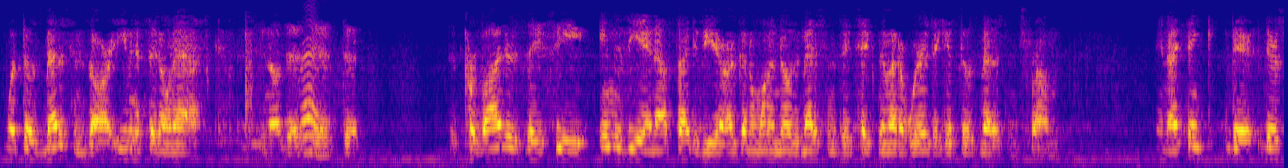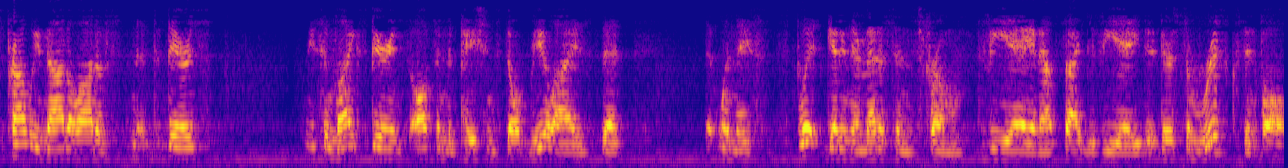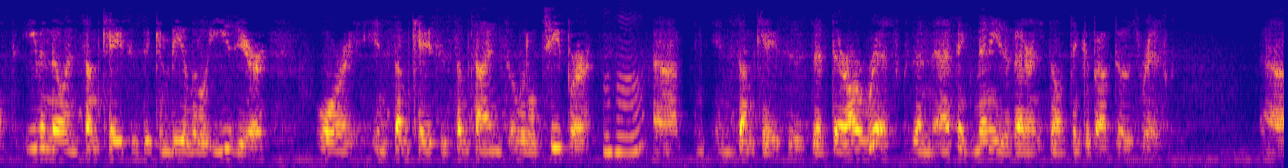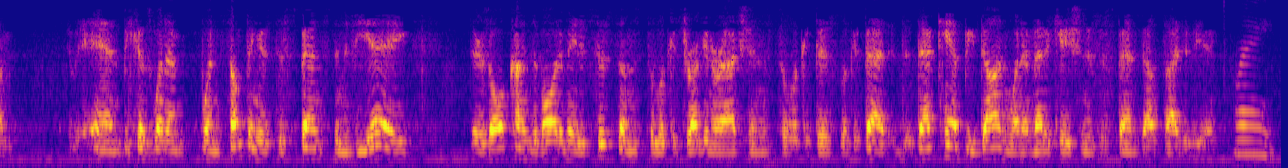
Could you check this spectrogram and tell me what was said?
what those medicines are, even if they don't ask. You know, the, right. the, the the providers they see in the VA and outside the VA are going to want to know the medicines they take no matter where they get those medicines from. And I think there, there's probably not a lot of, there's, at least in my experience, often the patients don't realize that, that when they split getting their medicines from VA and outside the VA, there's some risks involved, even though in some cases it can be a little easier or in some cases sometimes a little cheaper mm-hmm. uh, in, in some cases that there are risks and I think many of the veterans don't think about those risks. Um, and because when a, when something is dispensed in the VA there's all kinds of automated systems to look at drug interactions to look at this look at that. That can't be done when a medication is dispensed outside the VA right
